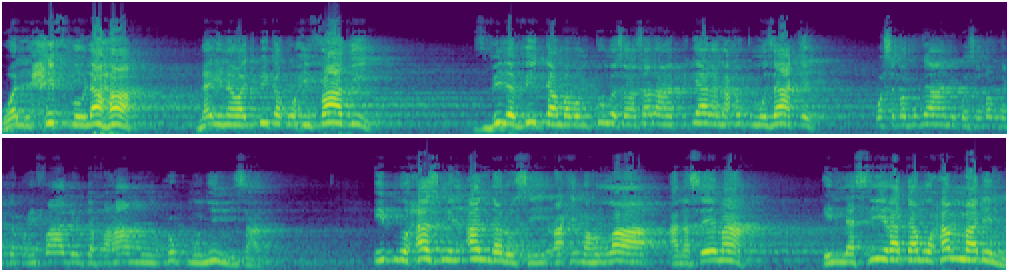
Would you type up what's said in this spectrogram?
walhifdhu laha na inawajibika kuhifadhi vile vita ambavyo mtume sala sala amepigana na hukumu zake kwa sababu gani kwa sababu katika kuhifadhi utafahamu hukumu nyingi sana Ibn Hazm al-Andalusi rahimahullah anasema inna sirata Muhammadin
